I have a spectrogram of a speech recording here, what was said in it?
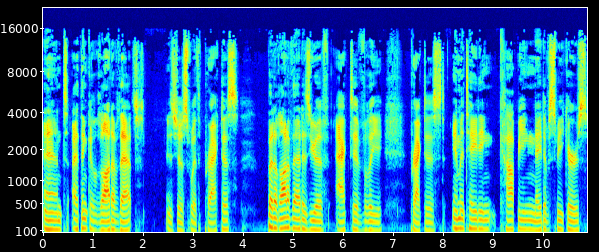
And I think a lot of that is just with practice. But a lot of that is you have actively practiced imitating, copying native speakers.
